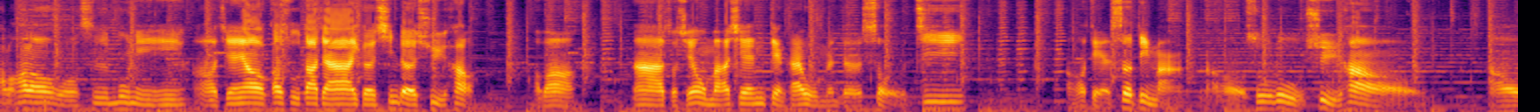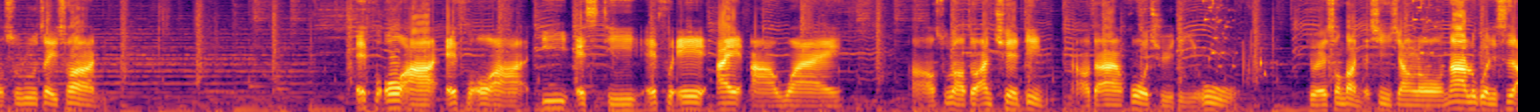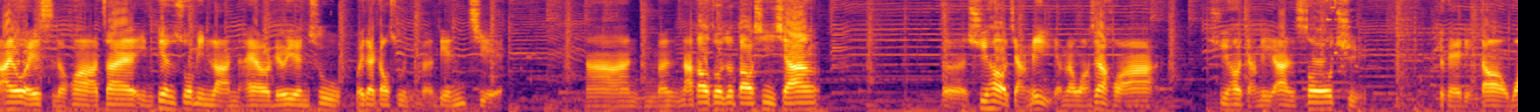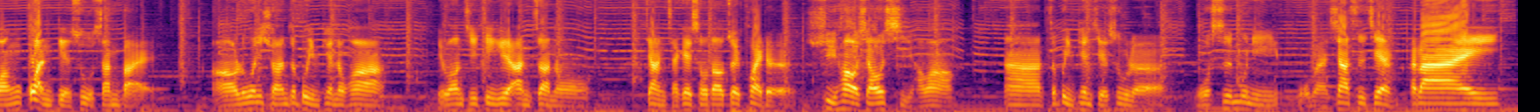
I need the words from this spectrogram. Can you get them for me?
Hello Hello，我是木尼啊，今天要告诉大家一个新的序号，好不好？那首先我们要先点开我们的手机，然后点设定码，然后输入序号，然后输入这一串 F O R F O R E S T F A I R Y，好，输入好之后按确定，然后再按获取礼物。就会送到你的信箱喽。那如果你是 iOS 的话，在影片说明栏还有留言处会再告诉你们连接。那你们拿到之后就到信箱，呃，序号奖励有没有往下滑？序号奖励按收取，就可以领到王冠点数三百。好，如果你喜欢这部影片的话，别忘记订阅、按赞哦，这样你才可以收到最快的序号消息，好不好？那这部影片结束了。我是木尼，我们下次见，拜拜。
